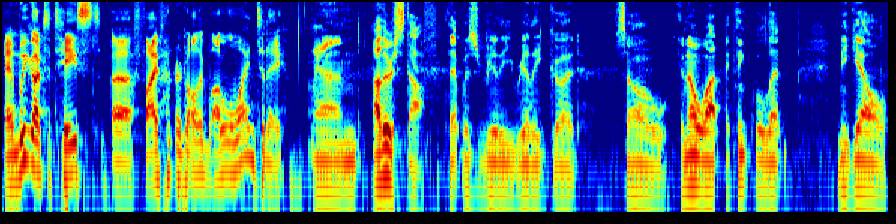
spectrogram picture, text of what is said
and we got to taste a $500 bottle of wine today. and other stuff that was really, really good. So, you know what? I think we'll let Miguel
